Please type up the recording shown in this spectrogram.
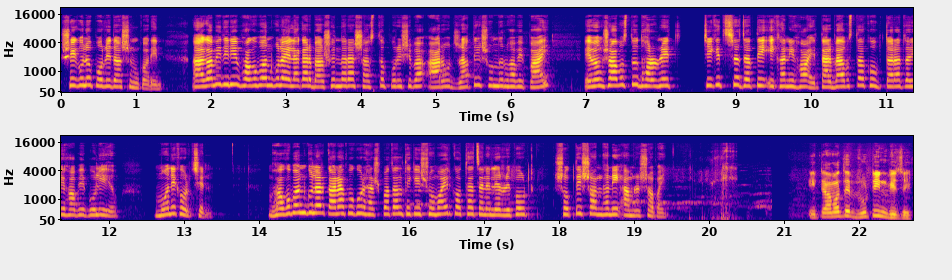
সেগুলো পরিদর্শন করেন। আগামী দিনে ভগবানগোলা এলাকার বাসিন্দারা স্বাস্থ্য পরিষেবা আরও যাতে সুন্দরভাবে পায় এবং সমস্ত ধরনের চিকিৎসা যাতে এখানে হয়, তার ব্যবস্থা খুব তাড়াতাড়ি হবে বলেও মনে করছেন। ভগবানগোলার কারাপুকুর হাসপাতাল থেকে সময়ের কথা চ্যানেলের রিপোর্ট, সত্যের সন্ধানে আমরা সবাই। এটা আমাদের রুটিন ভিজিট।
